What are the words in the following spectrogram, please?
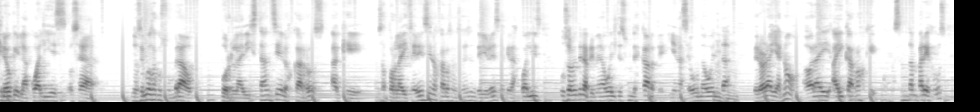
creo que la quali es, o sea, nos hemos acostumbrado por la distancia de los carros a que, o sea, por la diferencia en los carros en los años anteriores, a que las qualis usualmente la primera vuelta es un descarte y en la segunda vuelta, pero ahora ya no. Ahora hay, hay carros que, como están tan parejos,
